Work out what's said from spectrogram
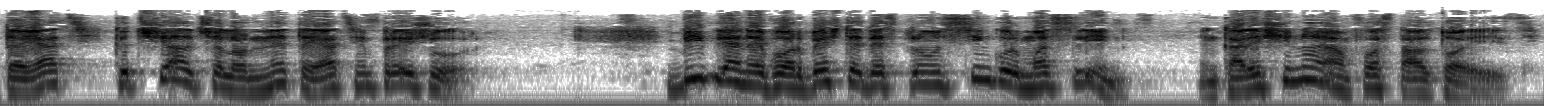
tăiați cât și al celor netăiați împrejur. Biblia ne vorbește despre un singur măslin, în care și noi am fost altoizi.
